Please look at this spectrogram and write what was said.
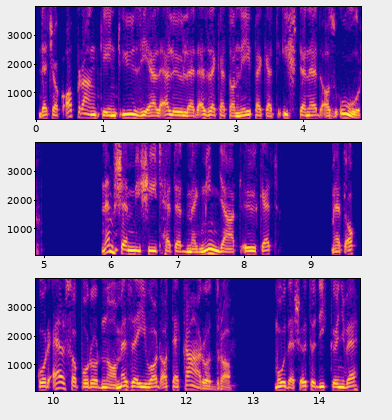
De csak apránként űzi el előled ezeket a népeket Istened az Úr. Nem semmisítheted meg mindjárt őket, mert akkor elszaporodna a mezei vad a te károdra. Módes 5. könyve,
